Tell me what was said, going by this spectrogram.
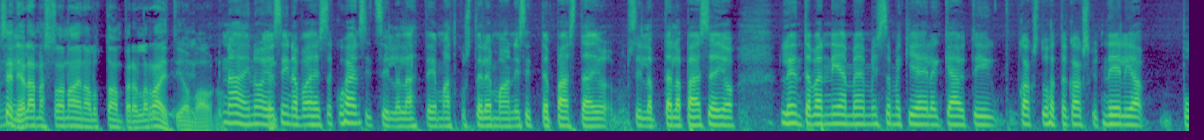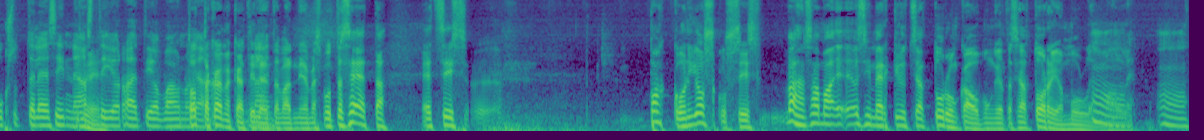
Sen niin. elämässä on aina ollut Tampereella raitiovaunu. Näin on, ja siinä vaiheessa, kun hän sitten sillä lähtee matkustelemaan, niin sitten päästään jo, sillä tällä pääsee jo lentävän niemeen, missä mekin eilen käytiin. 2024 puksuttelee sinne asti Niin. jo raitiovaunuja. Totta kai me käytiin lentävän niemessä, mutta se, että, että siis äh, pakko on joskus siis, vähän sama esimerkki nyt sieltä Turun kaupungilta, sieltä Torion mullin malli. Mm.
